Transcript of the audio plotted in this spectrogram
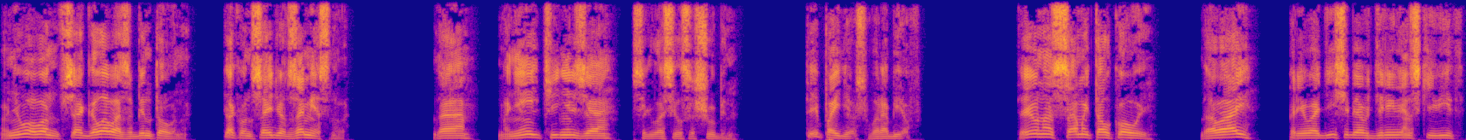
У него вон вся голова забинтована. Как он сойдет за местного? — Да, мне идти нельзя, — согласился Шубин. — Ты пойдешь, Воробьев. Ты у нас самый толковый. Давай, приводи себя в деревенский вид.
